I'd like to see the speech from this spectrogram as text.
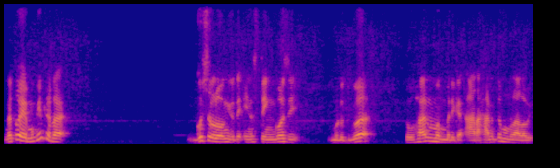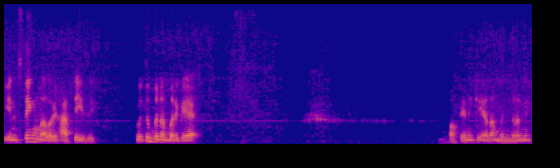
Nggak tahu ya mungkin karena gue selalu ngikutin insting gue sih. Menurut gue Tuhan memberikan arahan itu melalui insting melalui hati sih. Gue tuh bener-bener kayak oke ini kayak orang bener nih.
